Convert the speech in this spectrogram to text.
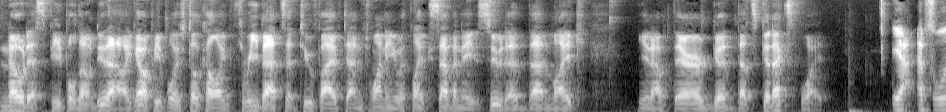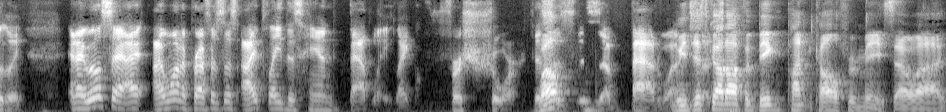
notice people don't do that. Like, oh, people are still calling three bets at 2, 5, 10, 20 with like 7, 8 suited. Then, like, you know, they're good. That's good exploit. Yeah, absolutely. And I will say, I, I want to preface this. I played this hand badly, like for sure. This Well, is this is a bad one. We just So- got off a big punt call from me, so uh,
